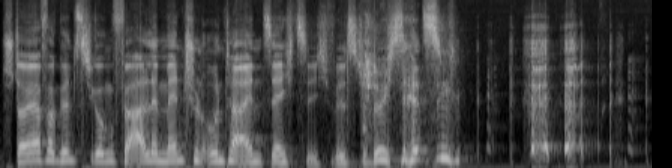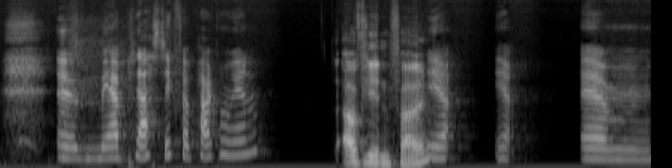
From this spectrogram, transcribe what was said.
Steuervergünstigung für alle Menschen unter 1,60 willst du durchsetzen? Äh, mehr Plastikverpackungen. Auf jeden Fall. Ja, ja. Ähm,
